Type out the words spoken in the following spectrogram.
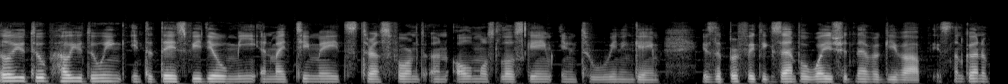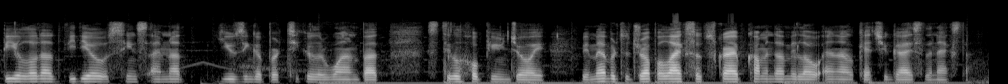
Hello YouTube, how you doing? In today's video, me and my teammates transformed an almost lost game into winning game. It's the perfect example why you should never give up. It's not gonna be a loadout video since I'm not using a particular one, but still hope you enjoy. Remember to drop a like, subscribe, comment down below, and I'll catch you guys the next time.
